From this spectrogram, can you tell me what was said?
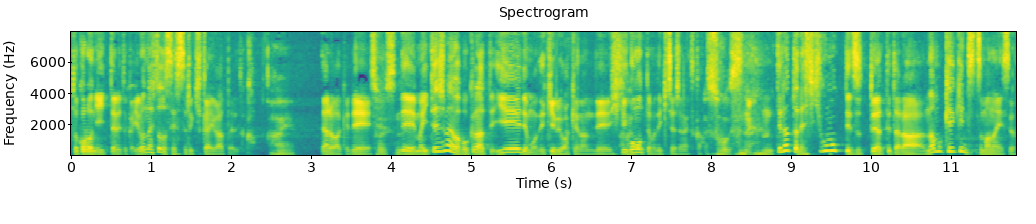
ところに行ったりとかいろんな人と接する機会があったりとか。はいであるわけでそうですね。まあ、言ってしまえば僕らって家でもできるわけなんで引きこもってもできちゃうじゃないですか、そうですね。うん、ってなったら引きこもってずっとやってたら何も経験値積まないんですよ。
